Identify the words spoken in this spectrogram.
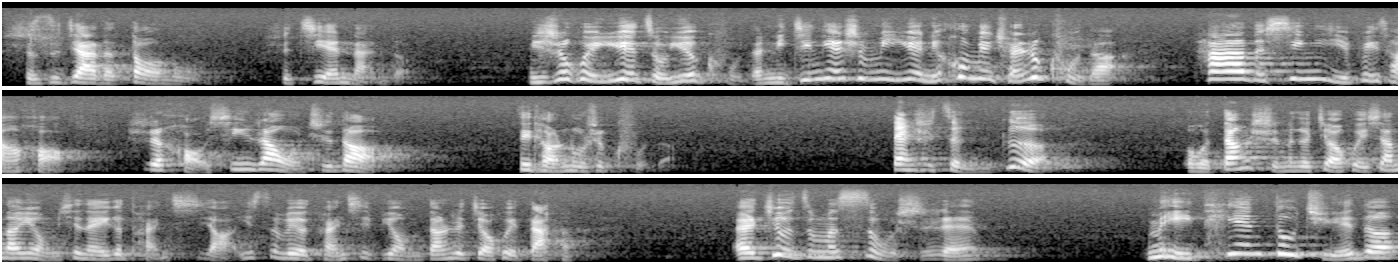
十字架的道路。是艰难的，你是会越走越苦的。你今天是蜜月，你后面全是苦的。他的心意非常好，是好心让我知道这条路是苦的。但是整个我当时那个教会，相当于我们现在一个团契啊，伊斯维尔团契比我们当时教会大，哎，就这么四五十人，每天都觉得，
